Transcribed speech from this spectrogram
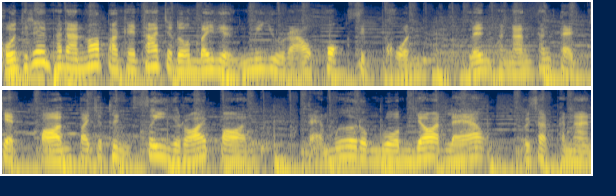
คนที่เล่นพนันว่าปาเกต้าจะโดนใบเหลืองมีอยู่ราว 60 คน เล่นพนันตั้งแต่ 7 ปอนด์ไปจนถึง 400 ปอนด์ แต่เมื่อรวมๆยอดแล้ว บริษัทพนัน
